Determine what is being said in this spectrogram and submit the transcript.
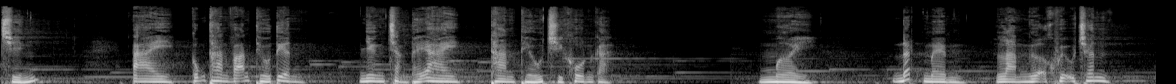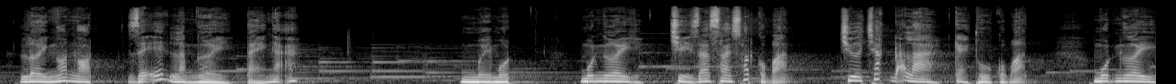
9. Ai cũng than vãn thiếu tiền, nhưng chẳng thấy ai than thiếu trí khôn cả. 10 đất mềm làm ngựa khuỵu chân, lời ngon ngọt dễ làm người té ngã 11. Một người chỉ ra sai sót của bạn, chưa chắc đã là kẻ thù của bạn. Một người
